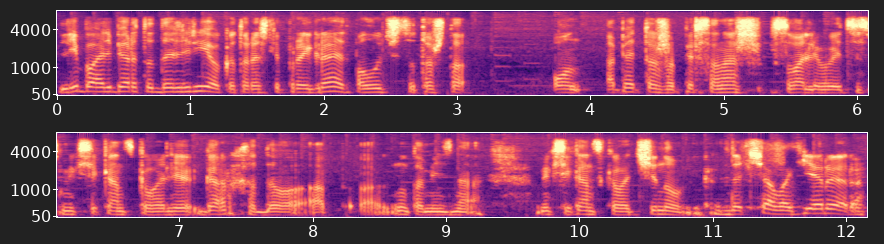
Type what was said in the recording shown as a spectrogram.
Либо Альберто Дель Рио, который если проиграет, получится то, что он опять тоже персонаж сваливается с мексиканского олигарха до, а, а, ну там, я не знаю, мексиканского чиновника. До Чава Геррера.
